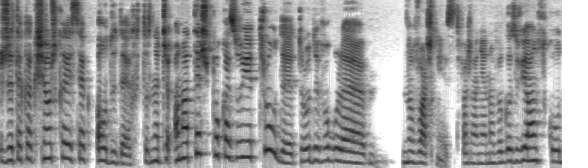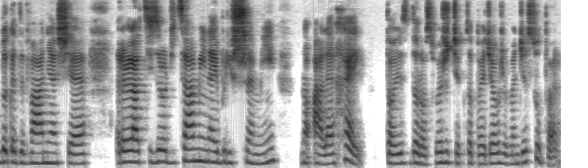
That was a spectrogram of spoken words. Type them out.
że taka książka jest jak oddech. To znaczy, ona też pokazuje trudy, trudy w ogóle no właśnie, stwarzania nowego związku, dogadywania się, relacji z rodzicami najbliższymi, no ale hej, to jest dorosłe życie, kto powiedział, że będzie super.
